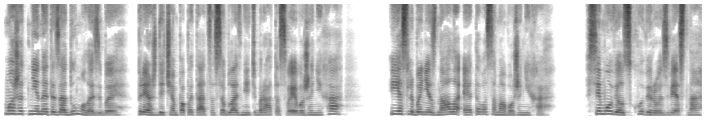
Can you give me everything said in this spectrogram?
Может, Нинет и задумалась бы, прежде чем попытаться соблазнить брата своего жениха, если бы не знала этого самого жениха. Всему Вилскуверу известно,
